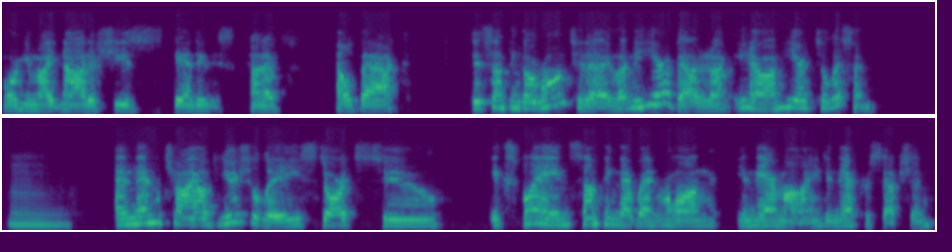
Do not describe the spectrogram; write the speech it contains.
or you might not if she's standing kind of held back. Did something go wrong today? Let me hear about it. I'm you know i'm here to listen. Mm, and then the child usually starts to explain something that went wrong in their mind in their perception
